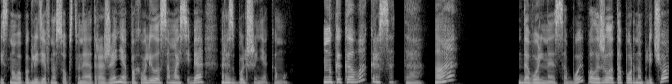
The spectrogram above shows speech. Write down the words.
И снова, поглядев на собственное отражение, похвалила сама себя, раз больше некому. «Ну какова красота, а?» Довольная собой, положила топор на плечо,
